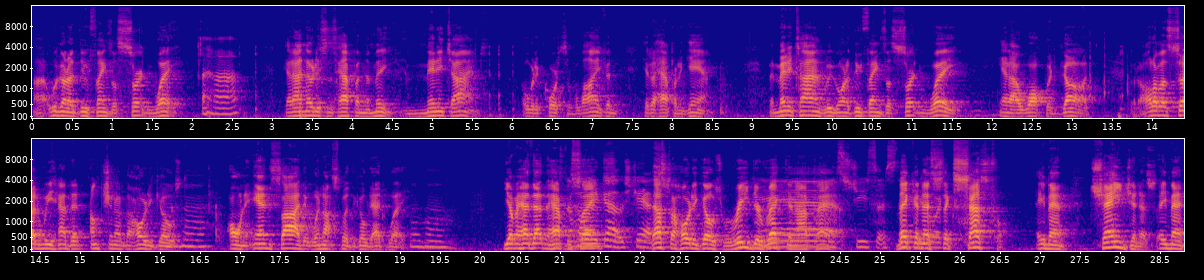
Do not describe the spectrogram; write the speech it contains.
that uh, we're going to do things a certain way. Uh huh. And I know this has happened to me many times over the course of life, and it'll happen again. But many times we're going to do things a certain way in our walk with God. But all of a sudden we have that unction of the Holy Ghost Mm-hmm. on the inside that we're not supposed to go that way. You ever had that happen, the Holy? Ghost, yes. That's the Holy Ghost redirecting our path Jesus. Making us Lord. successful. Amen. Changing us. Amen.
